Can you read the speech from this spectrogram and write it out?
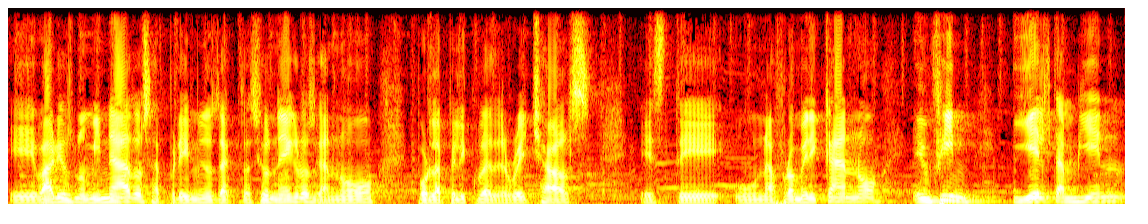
eh, varios nominados a premios de actuación negros. Ganó por la película de Ray Charles, este, un afroamericano. En fin, y él también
